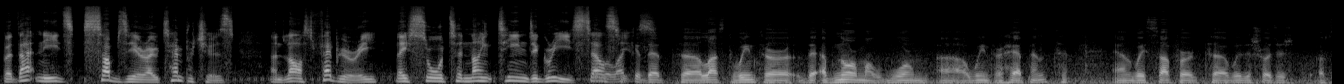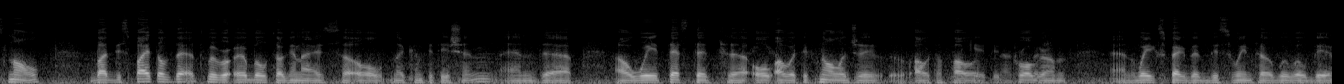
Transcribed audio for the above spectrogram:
But that needs sub-zero temperatures. And last February, they soared to 19 degrees Celsius. We're lucky that uh, last winter, the abnormal warm uh, winter happened. And we suffered uh, with the shortage of snow. But despite of that, we were able to organize uh, all the competition and uh, uh, we tested uh, all our technology out of our program and we expect that this winter we will be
